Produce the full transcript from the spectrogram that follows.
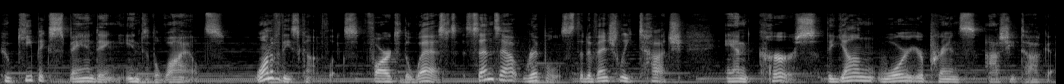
who keep expanding into the wilds. One of these conflicts, far to the west, sends out ripples that eventually touch and curse the young warrior prince Ashitaka.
